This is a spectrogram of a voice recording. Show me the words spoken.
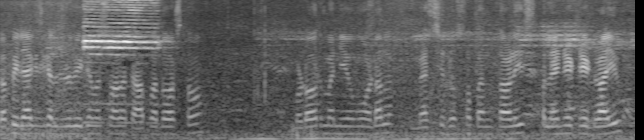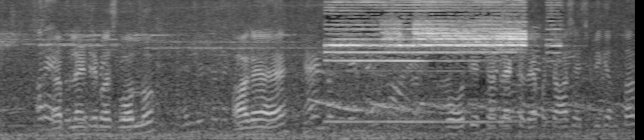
कपिल एग्रीकल्चर वीडियो में स्वागत है आपका दोस्तों। बड़ौर में न्यू मॉडल मैसी दो सौ पैंतालीस प्लेनेटरी ड्राइव प्लेनेटरी बस बोल लो। आ गया है। बहुत ही अच्छा ट्रैक्टर है पचास एच के अंदर।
